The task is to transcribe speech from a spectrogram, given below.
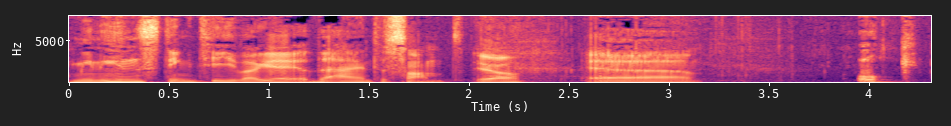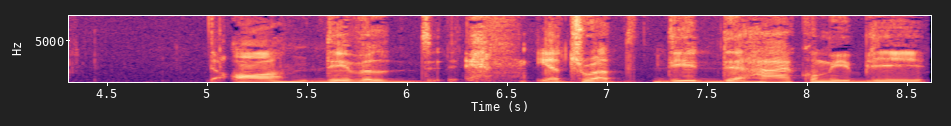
min instinktiva grej, är det här är inte sant. Ja. Eh, och ja, det är väl, jag tror att det, det här kommer ju bli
